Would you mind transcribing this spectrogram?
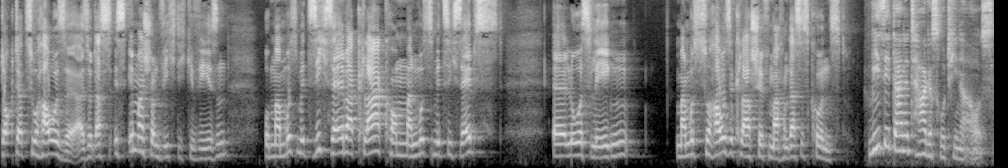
Doktor zu Hause. Also das ist immer schon wichtig gewesen. Und man muss mit sich selber klarkommen, man muss mit sich selbst äh, loslegen. Man muss zu Hause Klarschiff machen, das ist Kunst. Wie sieht deine Tagesroutine aus?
